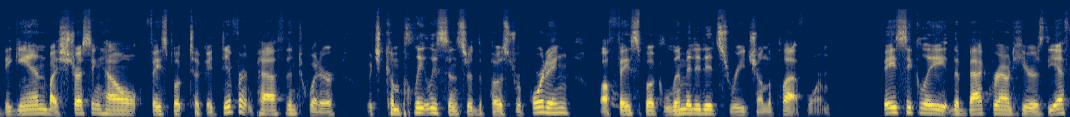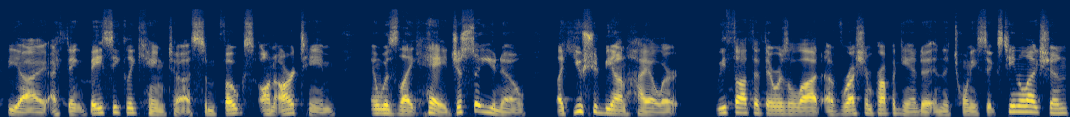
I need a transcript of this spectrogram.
began by stressing how Facebook took a different path than Twitter, which completely censored the post reporting, while Facebook limited its reach on the platform. Basically, the background here is the FBI, I think, basically came to us, some folks on our team, and was like, hey, just so you know, like you should be on high alert. We thought that there was a lot of Russian propaganda in the 2016 election.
